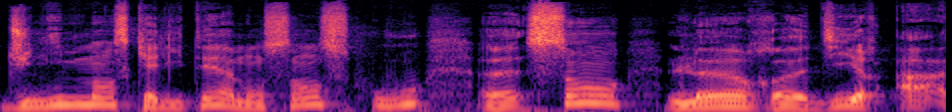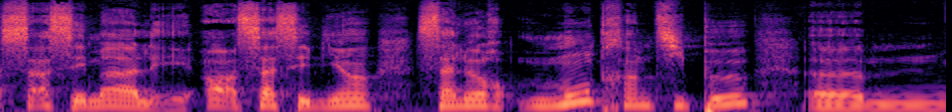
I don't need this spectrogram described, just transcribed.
d'une immense qualité, à mon sens, où euh, sans leur euh, dire ah ça c'est mal et ah ça c'est bien, ça leur montre un petit peu euh,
